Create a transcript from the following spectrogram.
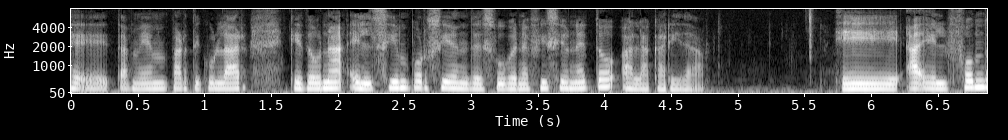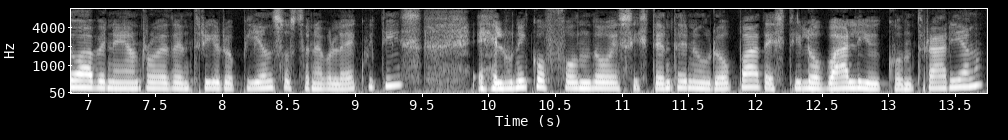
también particular que dona el 100% de su beneficio neto a la caridad. Eh, el fondo ABN AMRO Tree European Sustainable Equities es el único fondo existente en Europa de estilo value y contrarian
